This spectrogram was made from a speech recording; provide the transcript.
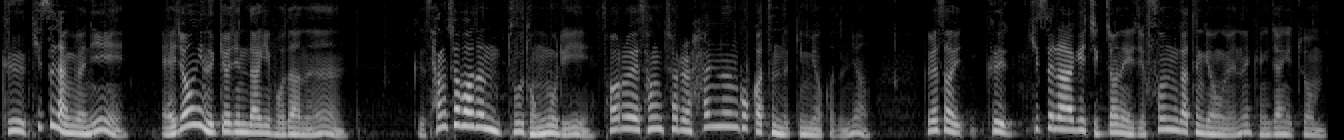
그 키스 장면이 애정이 느껴진다기보다는 그 상처받은 두 동물이 서로의 상처를 핥는 것 같은 느낌이었거든요. 그래서 그 키스를 하기 직전에 이제 훈 같은 경우에는 굉장히 좀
